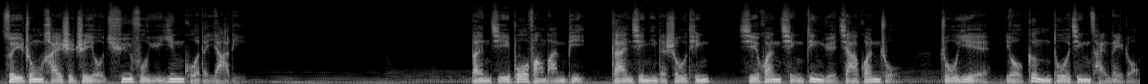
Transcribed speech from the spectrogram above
最终还是只有屈服于英国的压力。本集播放完毕，感谢您的收听，喜欢请订阅加关注，主页有更多精彩内容。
